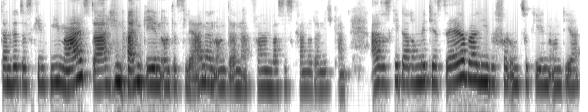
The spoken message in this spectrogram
dann wird das Kind niemals da hineingehen und es lernen und dann erfahren, was es kann oder nicht kann. Also es geht darum, mit dir selber liebevoll umzugehen und dir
